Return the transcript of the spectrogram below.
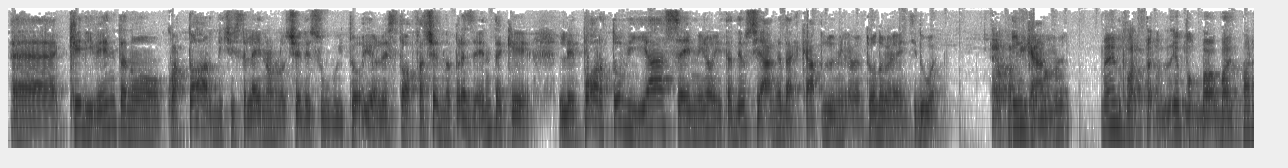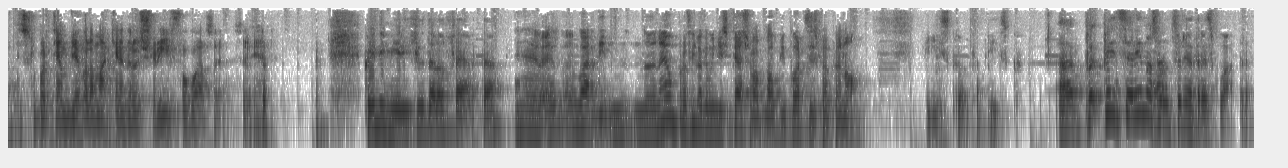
eh, che diventano 14 se lei non lo cede subito, io le sto facendo presente che le porto via 6 milioni di Tadeusz Young dal cap 2021-2022. Eh, ho In capito, campo. ma ma io, porto, io boh, boh, parti se lo portiamo via con la macchina dello sceriffo qua, se, se viene. Quindi mi rifiuta l'offerta? Eh, eh, guardi, non è un profilo che mi dispiace, ma Bobby Portis proprio no. Capisco, capisco. Uh, p- penseremo a soluzioni a tre squadre.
